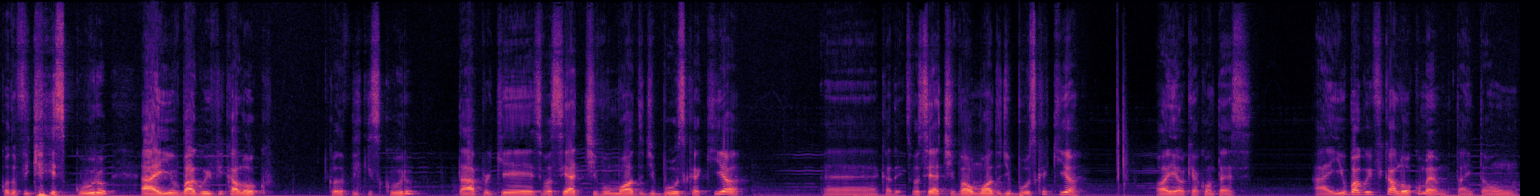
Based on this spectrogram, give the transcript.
Quando fica escuro, aí o bagulho fica louco. Quando fica escuro, tá? Porque se você ativa o modo de busca aqui, ó, é, cadê? Se você ativar o modo de busca aqui, ó. Olha aí ó, o que acontece. Aí o bagulho fica louco mesmo, tá? Então,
